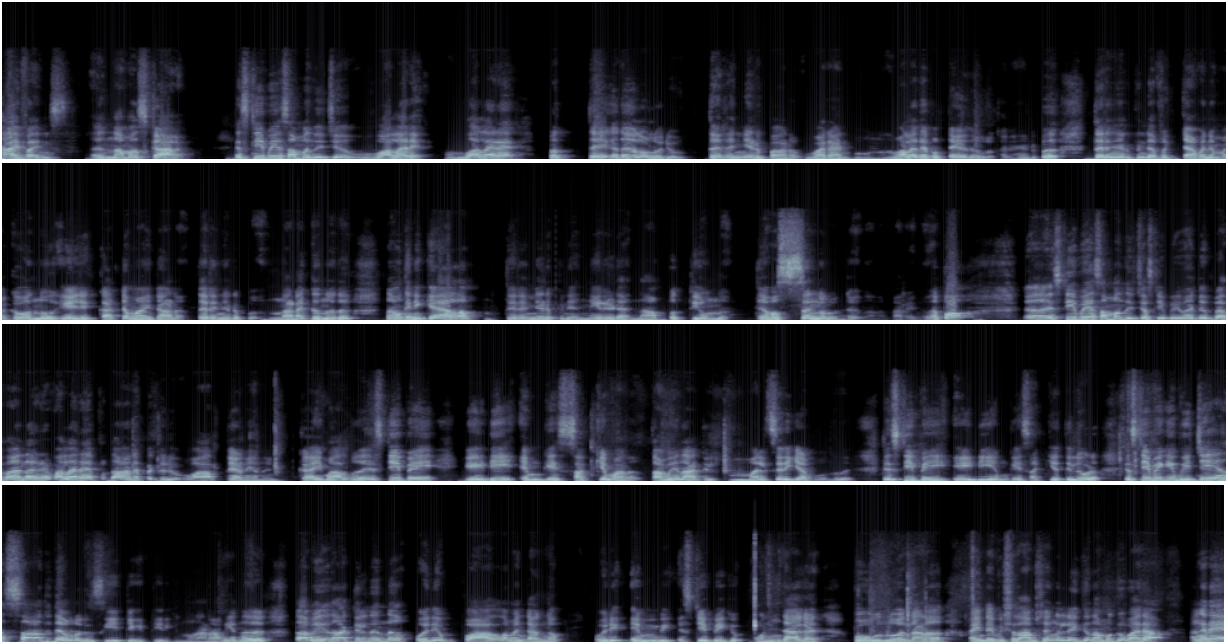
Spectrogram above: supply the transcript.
Hi friends നമസ്കാരം. S T പിയെ സംബന്ധിച്ച് വളരെ വളരെ പ്രത്യേകതകളുള്ളൊരു തെരഞ്ഞെടുപ്പാണ് വരാൻ പോകുന്നത്. വളരെ പ്രത്യേകതയുള്ള തെരഞ്ഞെടുപ്പ്. തെരഞ്ഞെടുപ്പിന്റെ പ്രഖ്യാപനമൊക്കെ വന്നു. ഏഴ് ഘട്ടമായിട്ടാണ് തെരഞ്ഞെടുപ്പ് നടക്കുന്നത്. നമുക്കിനി കേരളം തിരഞ്ഞെടുപ്പിനെ നേരിടാൻ നാൽപ്പത്തി ഒന്ന് ദിവസങ്ങളുണ്ട് എന്നാണ് പറയുന്നത്. അപ്പോൾ എസ് ടി പിയെ സംബന്ധിച്ച് എസ് ടി പിയുമായിട്ട് പ്രധാന വളരെ പ്രധാനപ്പെട്ട ഒരു വാർത്തയാണ് ഞാൻ കൈമാറുന്നത്. S T P A D M K സഖ്യമാണ് തമിഴ്നാട്ടിൽ മത്സരിക്കാൻ പോകുന്നത്. S T P A D M K സഖ്യത്തിലൂടെ S T പിക്ക് വിജയ സാധ്യതയുള്ളൊരു സീറ്റ് കിട്ടിയിരിക്കുന്നു എന്നാണ് അറിയുന്നത്. തമിഴ്നാട്ടിൽ നിന്ന് ഒരു പാർലമെന്റ് അംഗം ഒരു എം പി എസ് ടി പിക്ക് ഉണ്ടാകാൻ പോകുന്നു എന്നാണ്. അതിന്റെ വിശദാംശങ്ങളിലേക്ക് നമുക്ക് വരാം. അങ്ങനെ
